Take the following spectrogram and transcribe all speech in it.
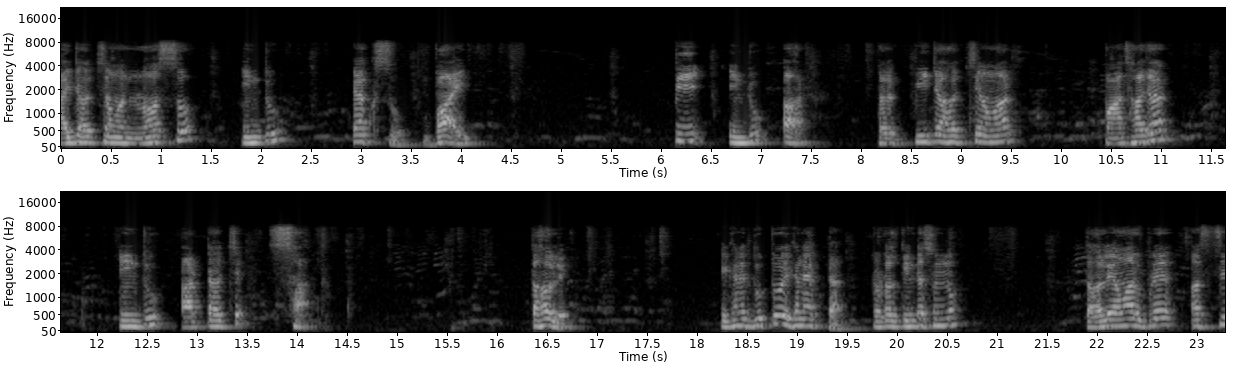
আইটা হচ্ছে আমার নশো ইন্টু একশো বাই পি ইন্টু আর তাহলে পিটা হচ্ছে আমার পাঁচ হাজার ইন্টু আটটা হচ্ছে সাত। তাহলে এখানে দুটো, এখানে একটা টোটাল তিনটা শূন্য। তাহলে আমার উপরে আসছে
